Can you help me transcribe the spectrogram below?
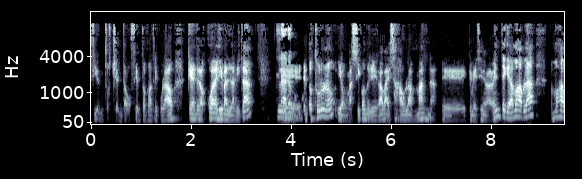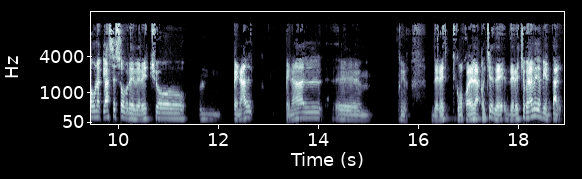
180 o 200 matriculados, que de los cuales iban la mitad claro. eh, en dos turnos, y aún así cuando yo llegaba a esas aulas magnas eh, que me decían, vente, que vamos a hablar, vamos a una clase sobre derecho mm, penal, penal, eh, derecho, ¿cómo, ¿cuál era? Coche, de, derecho penal medioambiental,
